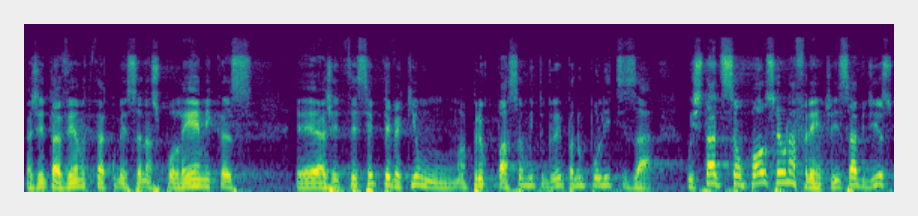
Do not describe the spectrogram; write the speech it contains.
a gente está vendo que está começando as polêmicas. É, a gente sempre teve aqui um, uma preocupação muito grande para não politizar. O Estado de São Paulo saiu na frente, a gente sabe disso.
